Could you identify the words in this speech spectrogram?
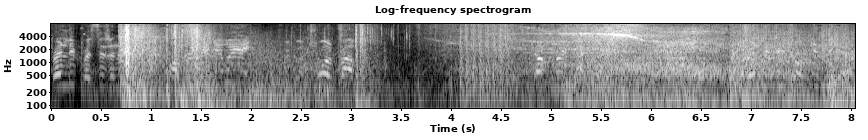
Friendly precision airstrike on the way. Get away. We control Bravo. Capturing Echo. Friendly VTOL in the air.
